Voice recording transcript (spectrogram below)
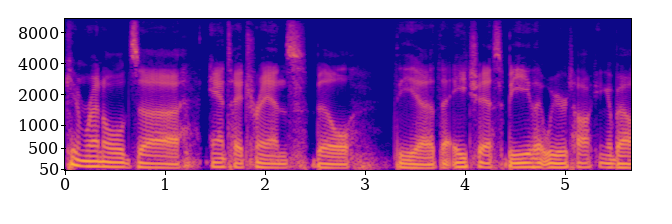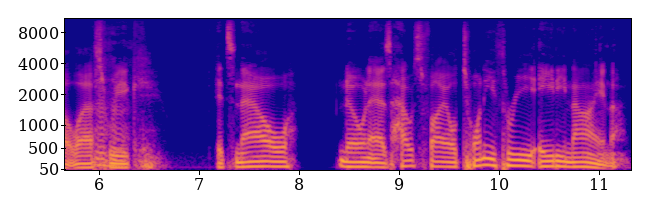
Kim Reynolds' uh, anti-trans bill, the uh, the HSB that we were talking about last week. It's now known as House File 2389.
